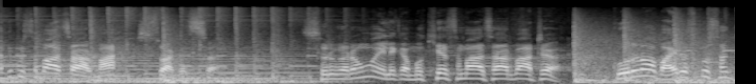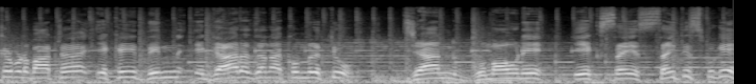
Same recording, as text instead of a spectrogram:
कान्तिपुर समाचारमा स्वागत छ। सुरु गरौँ अहिलेका मुख्य समाचारबाट। कोरोना भाइरसको सङ्क्रमणबाट एकै दिन एघारजनाको मृत्यु। ज्यान गुमाउने एक सय सैँतिस पुगे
